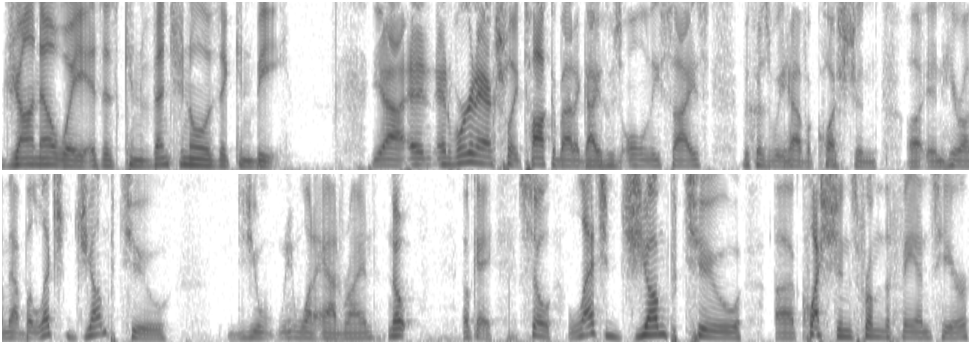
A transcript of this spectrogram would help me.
John Elway is as conventional as it can be. Yeah, and, and we're going to actually talk about a guy who's only size because we have a question uh, in here on that. But let's jump to. Did you want to add, Ryan? Nope. Okay, so let's jump to uh, questions from the fans here.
